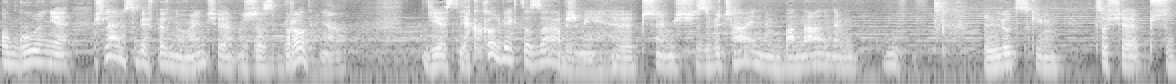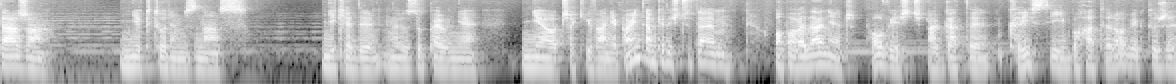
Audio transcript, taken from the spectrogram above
ogólnie, myślałem sobie w pewnym momencie, że zbrodnia jest, jakkolwiek to zabrzmi, e, czymś zwyczajnym, banalnym, ludzkim, co się przydarza niektórym z nas, niekiedy e, zupełnie nieoczekiwanie. Pamiętam kiedyś czytałem opowiadanie czy powieść Agaty Christie i bohaterowie, którzy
